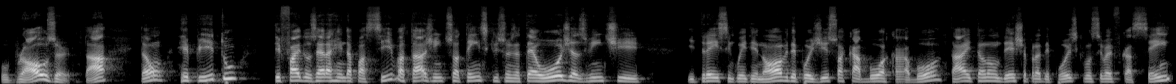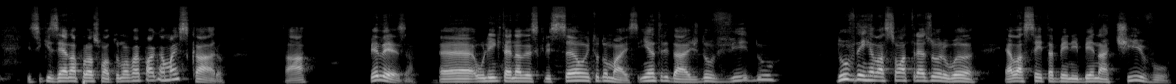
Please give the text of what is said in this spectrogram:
o browser, tá? Então, repito, DeFi do zero a renda passiva, tá? A gente só tem inscrições até hoje, às 20 e 3,59. Depois disso, acabou, acabou, tá? Então não deixa para depois que você vai ficar sem. E se quiser na próxima turma, vai pagar mais caro, tá? Beleza. É, o link tá aí na descrição e tudo mais. E entre idade, duvido. Dúvida em relação a Trezor One, ela aceita BNB nativo?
